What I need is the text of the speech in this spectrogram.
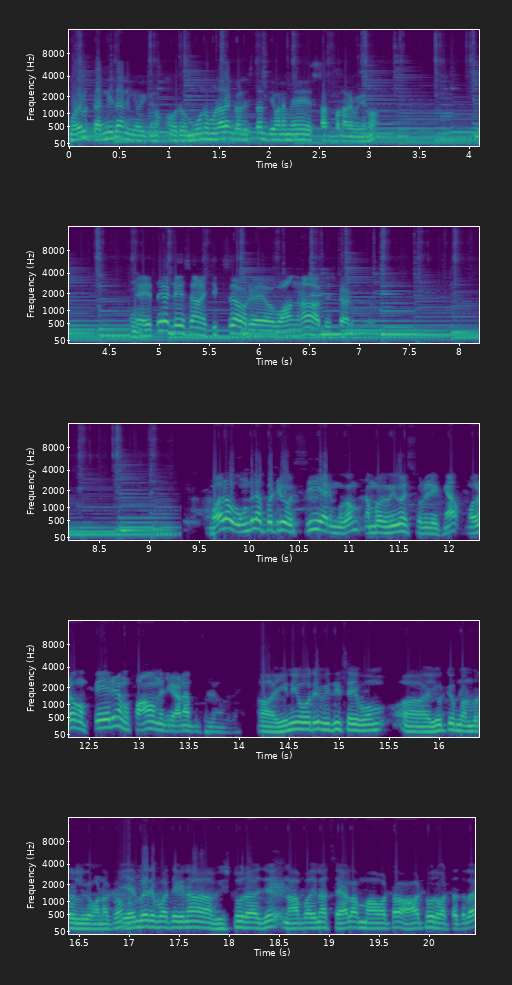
முதல்ல தண்ணி தான் நீங்கள் வைக்கணும். ஒரு மூணு மணி நேரம் கழிச்சு தான் தீவனமே ஸ்டார்ட் பண்ண ஆரம்பிக்கணும். எத்தனை டேஸ் ஆன சிக்ஸா ஒரு வாங்கினா பெஸ்டா இருக்கும்? முதல்ல உங்களை பற்றி ஒரு சிறிய அறிமுகம் நம்ம வியூவர்ஸ் சொல்லியிருக்கேன். முதல்ல உங்க பேரு நம்ம ஃபார்ம் அமைச்சிருக்கான அப்படி சொல்லுங்க இனி ஒரு விதி செய்வோம். யூடியூப் நண்பர்களுக்கு வணக்கம். என் பேர் பார்த்தீங்கன்னா விஷ்ணுராஜ். நான் பார்த்தீங்கன்னா சேலம் மாவட்டம் ஆட்டூர் வட்டத்தில்.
